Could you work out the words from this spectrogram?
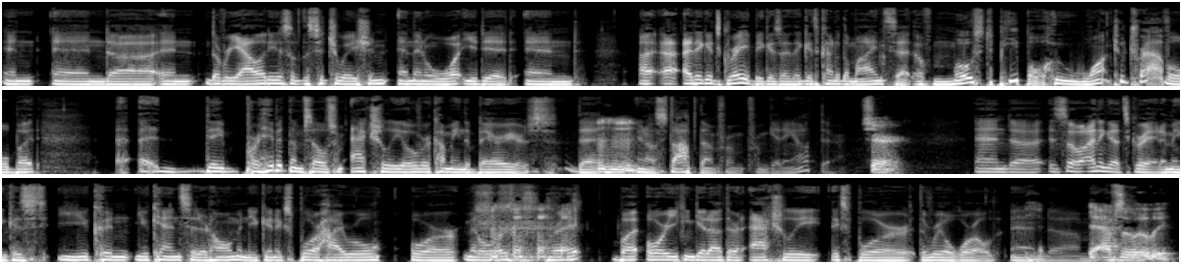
and and uh, and the realities of the situation, and then what you did. And I, I think it's great because I think it's kind of the mindset of most people who want to travel, but uh, they prohibit themselves from actually overcoming the barriers that mm -hmm. you know stop them from from getting out there. Sure. And uh, so I think that's great. I mean, because you can you can sit at home and you can explore Hyrule or Middle Earth, right? but or you can get out there and actually explore the real world and um, yeah, absolutely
